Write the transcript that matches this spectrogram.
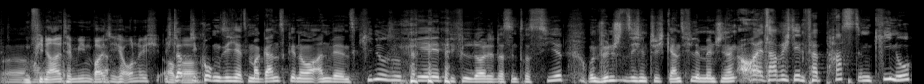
Äh, Einen finalen Termin weiß ja. ich auch nicht. Ich glaube, die gucken sich jetzt mal ganz genau an, wer ins Kino so geht, wie viele Leute das interessiert und wünschen sich natürlich ganz viele Menschen, die sagen, oh, jetzt habe ich den verpasst im Kino,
